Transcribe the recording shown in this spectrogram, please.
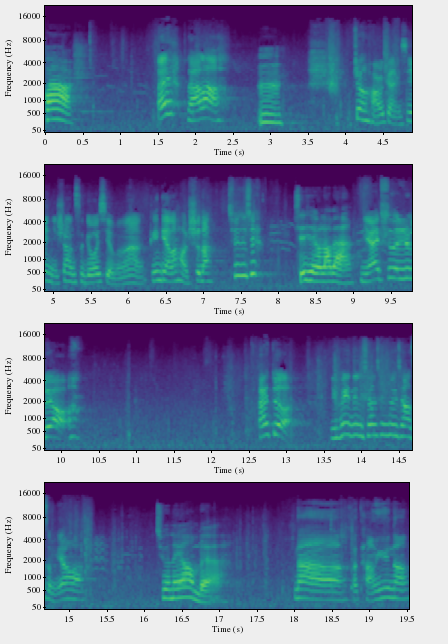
花儿，哎，来了，嗯，正好感谢你上次给我写文案，给你点了好吃的，去去去，谢谢尤老板。你爱吃的日料。哎，对了，你和你那个相亲对象怎么样了？就那样呗。那和唐钰呢？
